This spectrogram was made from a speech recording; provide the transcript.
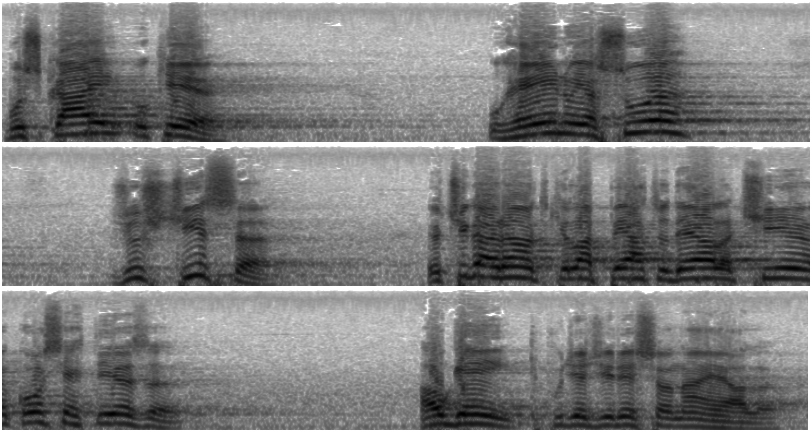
Buscai o que? O reino e a sua justiça. Eu te garanto que lá perto dela tinha, com certeza, alguém que podia direcionar ela.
